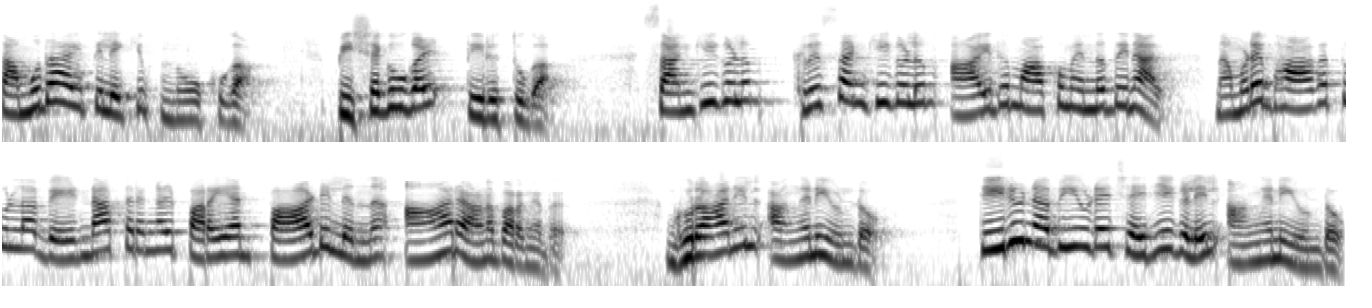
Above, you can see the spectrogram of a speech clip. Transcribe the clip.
സമുദായത്തിലേക്കും നോക്കുക. പിശകുകൾ തിരുത്തുക. സംഖ്യകളും ക്രിസംഖ്യകളും ആയുധമാക്കുമെന്നതിനാൽ നമ്മുടെ ഭാഗത്തുള്ള വേണ്ടാത്തരങ്ങൾ പറയാൻ പാടില്ലെന്ന് ആരാണ് പറഞ്ഞത്? ഖുറാനിൽ അങ്ങനെയുണ്ടോ? തിരുനബിയുടെ ചര്യകളിൽ അങ്ങനെയുണ്ടോ?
